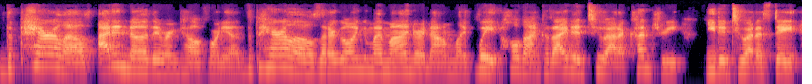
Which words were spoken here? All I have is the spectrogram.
The parallels, I didn't know that they were in California. The parallels that are going in my mind right now, I'm like, wait, hold on, because I did two out of country, you did two out of state.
